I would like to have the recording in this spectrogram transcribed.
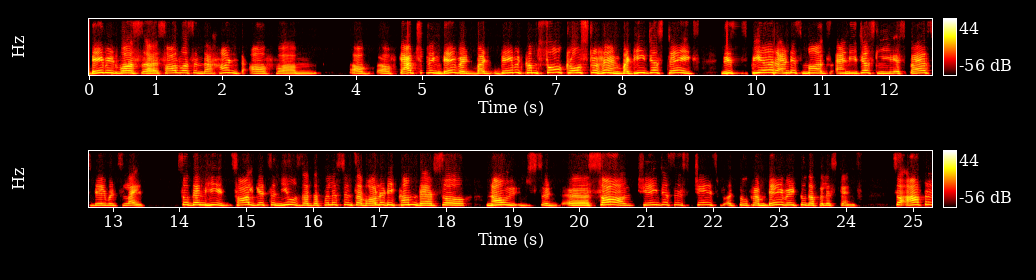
David was uh, Saul was in the hunt of um, of of capturing David, but David comes so close to him, but he just takes this spear and his mugs and he just spares David's life. So then he Saul gets the news that the Philistines have already come there. So now uh, Saul changes his chase to from David to the Philistines. So after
